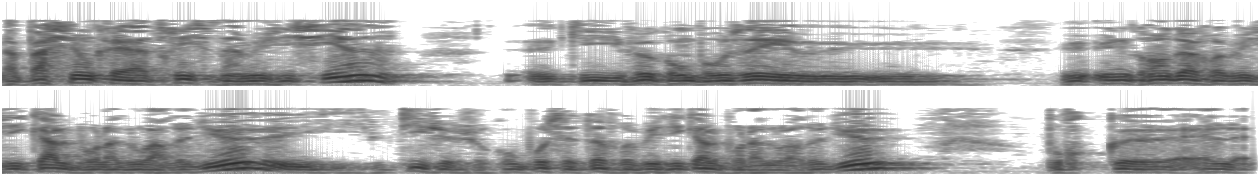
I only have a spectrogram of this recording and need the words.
la, passion créatrice d'un musicien qui veut composer une grande œuvre musicale pour la gloire de Dieu, dit je, compose cette œuvre musicale pour la gloire de Dieu, pour qu'elle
